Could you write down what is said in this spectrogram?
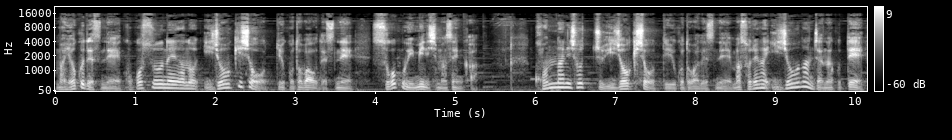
まあよくですね、ここ数年あの異常気象っていう言葉をですね、すごく耳にしませんか？こんなにしょっちゅう異常気象っていうことはですね、まあそれが異常なんじゃなくて、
